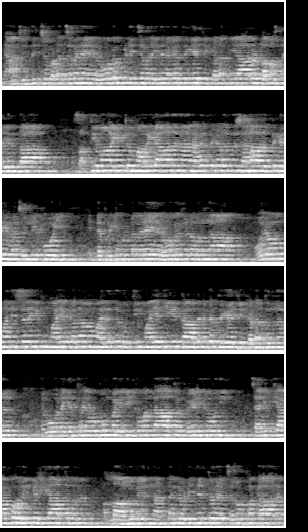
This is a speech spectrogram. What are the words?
ഞാൻ ചിന്തിച്ചു പടച്ചവനെ രോഗം പിടിച്ചവരെ ഇതിനകത്ത് കയറ്റി കടത്തിയാലുള്ള അവസ്ഥ എന്താ? സത്യമായിട്ടും അറിയാതെ ഞാൻ അകത്ത് കിടന്ന് ശഹാദത്ത് കരിമ ചൊല്ലിപ്പോയി. എന്റെ പ്രിയമുള്ളവരെ രോഗങ്ങൾ വന്ന ഓരോ മനുഷ്യരെയും മയക്കഥ മരുന്ന് കുത്തി മയക്കിയിട്ട് അതിനകത്ത് കയറ്റി കിടത്തുന്നത്. അതുപോലെ എത്രയോ മുമ്പ് എനിക്ക് പേടി തോന്നി ചലിക്കാൻ പോലും കഴിയാത്തവർ അള്ളാഹുവെ നട്ടല്ലൊടിഞ്ഞിട്ടൊരു ചെറുപ്പക്കാരൻ.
